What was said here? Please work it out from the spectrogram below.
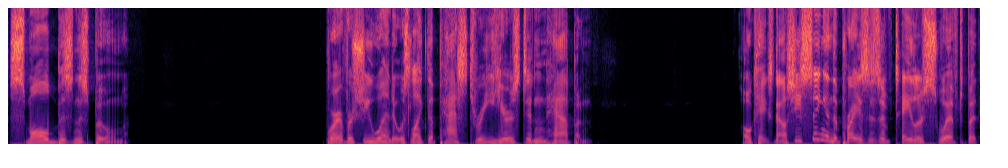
small business boom. Wherever she went, it was like the past three years didn't happen. Okay, so now she's singing the praises of Taylor Swift, but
